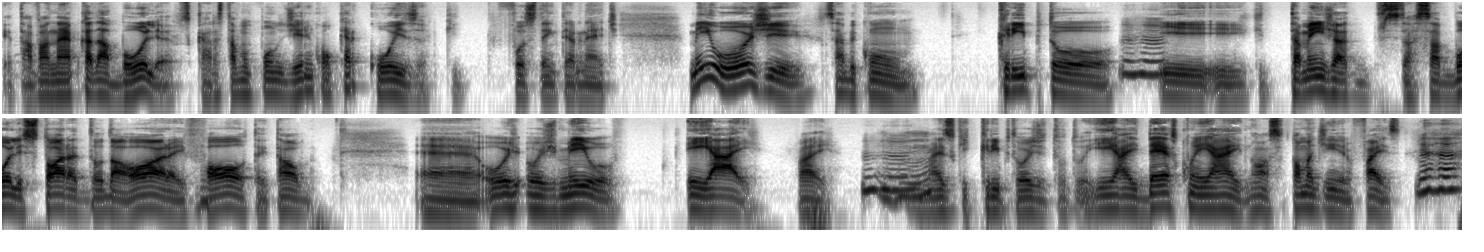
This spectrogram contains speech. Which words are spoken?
eu tava na época da bolha, os caras estavam pondo dinheiro em qualquer coisa que fosse da internet. Meio hoje, sabe, com cripto Uhum. e, e que também já essa bolha estoura toda hora e volta e tal. É, hoje, hoje meio AI, vai. Uhum. Mais do que cripto hoje, tudo. AI, ideias com AI, nossa, toma dinheiro, faz. Uhum.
